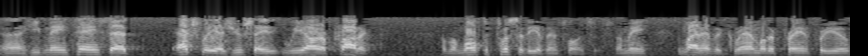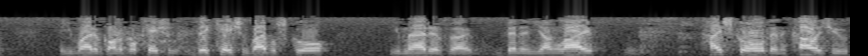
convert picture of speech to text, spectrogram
uh, he maintains that actually, as you say, we are a product of a multiplicity of influences. I mean, you might have a grandmother praying for you. You might have gone to vocation, vacation Bible school. You might have uh, been in young life, high school, then in college you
